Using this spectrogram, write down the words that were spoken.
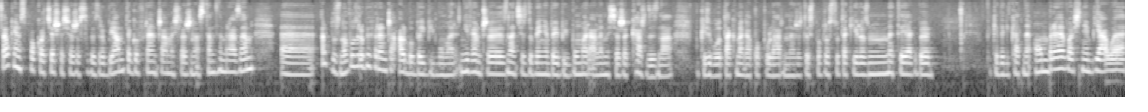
całkiem spoko. Cieszę się, że sobie zrobiłam tego Frencha. Myślę, że następnym razem e, albo znowu zrobię Frencha, albo Baby Boomer. Nie wiem, czy znacie zdobienie Baby Boomer, ale myślę, że każdy zna, bo kiedyś było tak mega popularne, że to jest po prostu taki rozmyty jakby takie delikatne ombre, właśnie białe,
